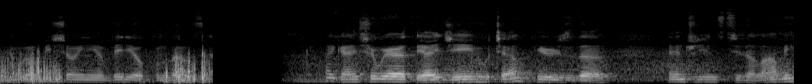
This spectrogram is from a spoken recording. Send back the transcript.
and we'll be showing you a video from those. Hi guys, here we are at the IG Hotel. Here's the entrance to the lobby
